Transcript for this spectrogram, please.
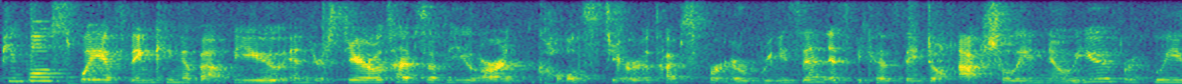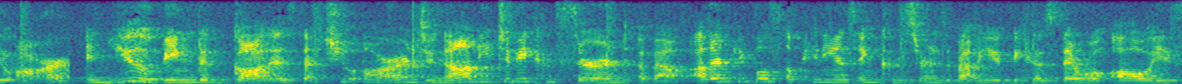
People's way of thinking about you and their stereotypes of you are called stereotypes for a reason. It's because they don't actually know you for who you are. And you, being the goddess that you are, do not need to be concerned about other people's opinions and concerns about you because there will always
